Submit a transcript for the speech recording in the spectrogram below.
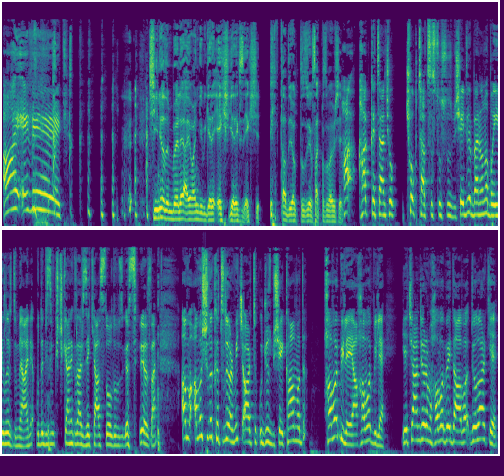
Ay evet. Çiğniyordum böyle hayvan gibi gere ekşi gereksiz ekşi. Tadı yok tuzu yok saçma sapan bir şey. Ha, hakikaten çok çok tatsız tuzsuz bir şeydi ve ben ona bayılırdım yani. Bu da bizim küçükken ne kadar zekasız olduğumuzu gösteriyor zaten. ama ama şuna katılıyorum hiç artık ucuz bir şey kalmadı. Hava bile ya hava bile. Geçen diyorum hava bedava diyorlar ki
